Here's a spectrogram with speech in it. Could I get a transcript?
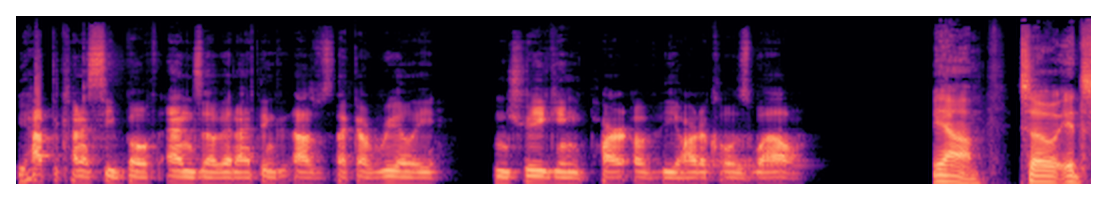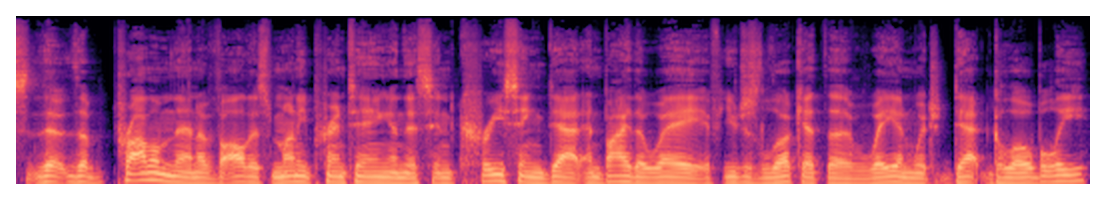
you have to kind of see both ends of it. And I think that was like a really intriguing part of the article as well. Yeah. So it's the the problem then of all this money printing and this increasing debt. And by the way, if you just look at the way in which debt globally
